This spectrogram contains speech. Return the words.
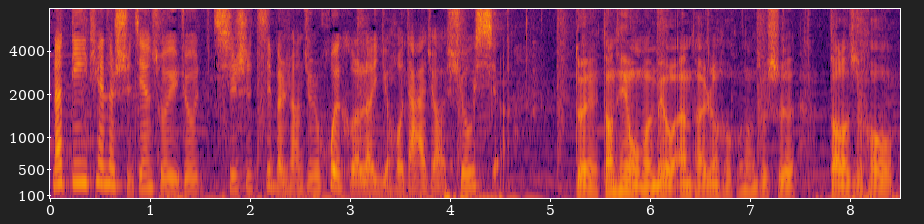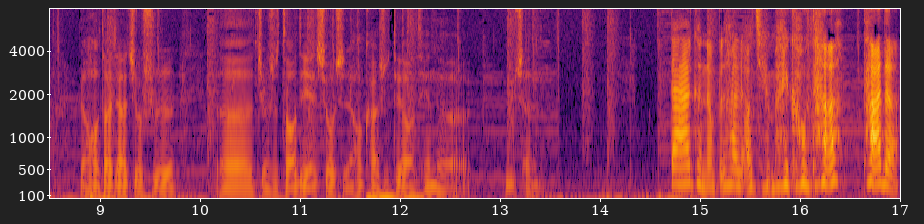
那第一天的时间，所以就其实基本上就是汇合了以后，大家就要休息了。对，当天我们没有安排任何活动，就是到了之后，然后大家就是呃就是早点休息，然后开始第二天的旅程。大家可能不太了解 Michael，他他的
